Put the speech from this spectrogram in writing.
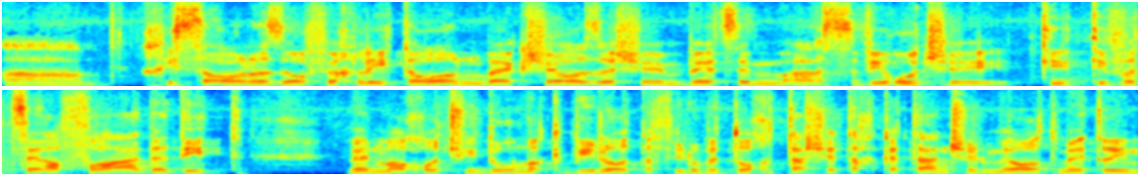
החיסרון הזה הופך ליתרון בהקשר הזה שהם בעצם הסבירות שתיווצר הפרעה הדדית בין מערכות שידור מקבילות, אפילו בתוך תא שטח קטן של מאות מטרים,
